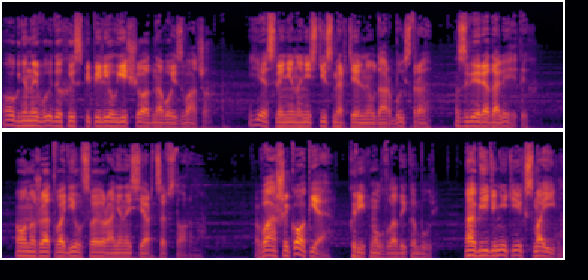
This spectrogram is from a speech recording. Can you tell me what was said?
Огненный выдох испепелил еще одного из ваджр. Если не нанести смертельный удар быстро, зверь одолеет их. Он уже отводил свое раненое сердце в сторону. «Ваши копья!» — крикнул владыка Бурь. «Объедините их с моим!»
